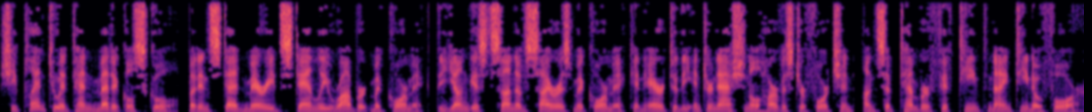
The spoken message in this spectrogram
She planned to attend medical school, but instead married Stanley Robert McCormick, the youngest son of Cyrus McCormick and heir to the International Harvester fortune, on September 15, 1904.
